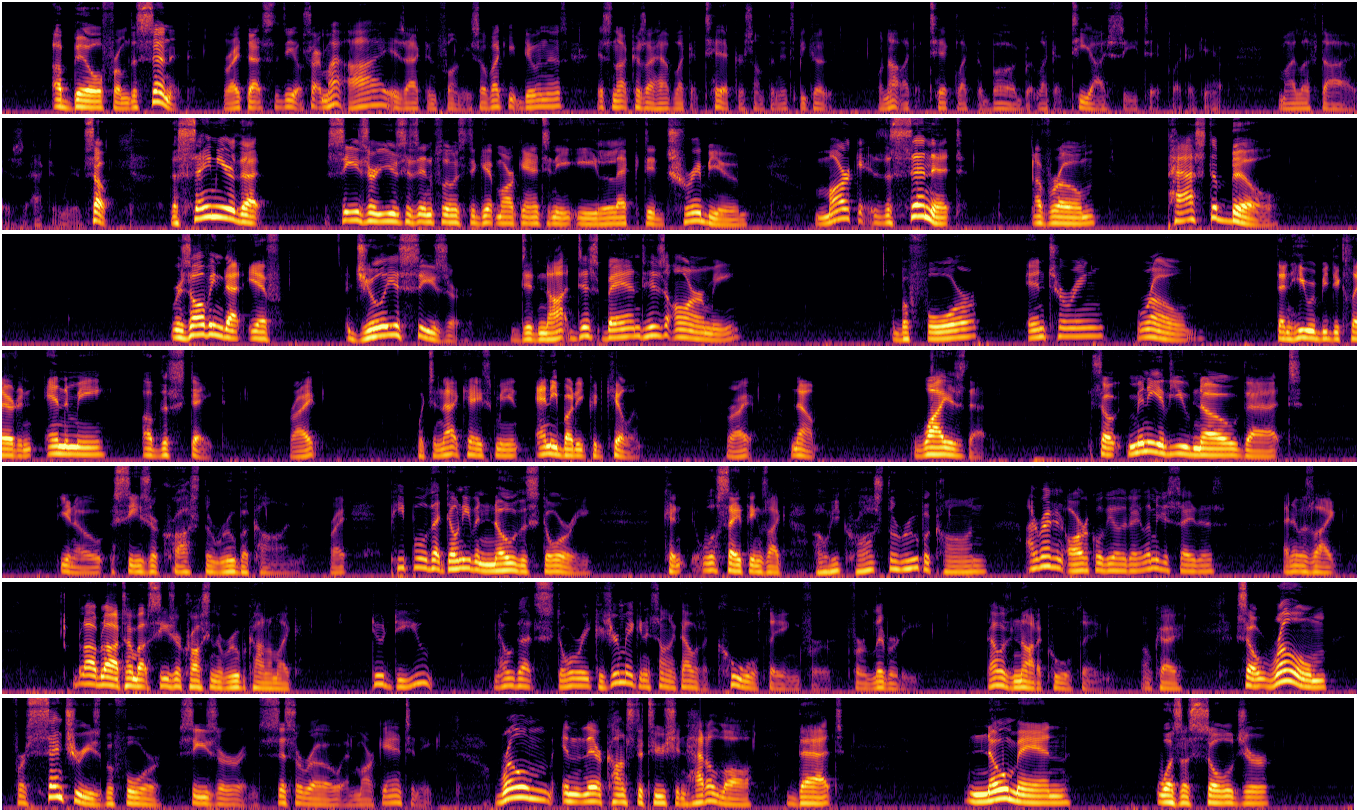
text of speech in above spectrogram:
a bill from the Senate, right? That's the deal. Sorry, my eye is acting funny. So if I keep doing this, it's not because I have like a tick or something. It's because, well, not like a tick like the bug, but like a TIC tick, like I can't. My left eye is acting weird. So the same year that Caesar used his influence to get Mark Antony elected tribune, Mark the Senate of Rome passed a bill resolving that if Julius Caesar did not disband his army before entering Rome, then he would be declared an enemy of the state, right? which in that case mean anybody could kill him, right? Now, why is that? So many of you know that, you know, Caesar crossed the Rubicon, right? People that don't even know the story can will say things like, "Oh, he crossed the Rubicon." I read an article the other day. Let me just say this, and it was like, blah blah, talking about Caesar crossing the Rubicon. I'm like, dude, do you know that story? Because you're making it sound like that was a cool thing for, for liberty. That was not a cool thing, okay? So, Rome, for centuries before Caesar and Cicero and Mark Antony, Rome in their constitution had a law that no man was a soldier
